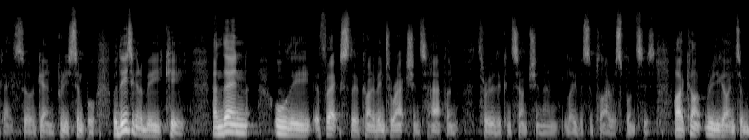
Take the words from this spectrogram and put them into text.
Okay, so again, pretty simple. But these are going to be key. And then all the effects, the kind of interactions happen through the consumption and labour supply responses. I can't really go into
